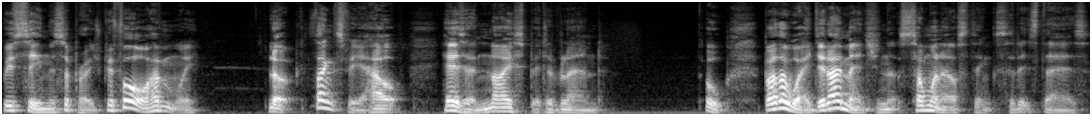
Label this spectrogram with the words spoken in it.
We've seen this approach before, haven't we? Look, thanks for your help. Here's a nice bit of land. Oh, by the way, did I mention that someone else thinks that it's theirs?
